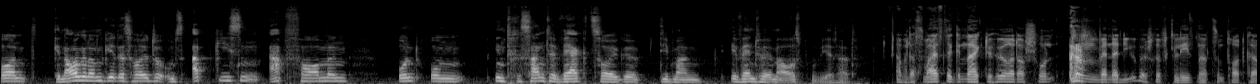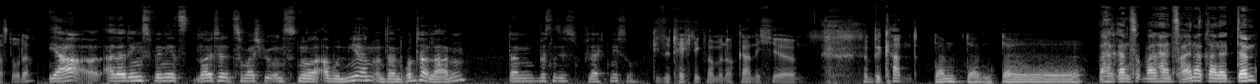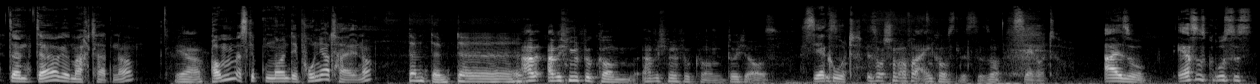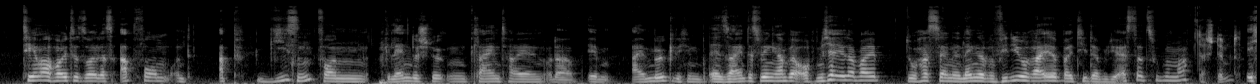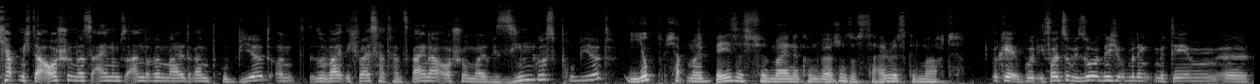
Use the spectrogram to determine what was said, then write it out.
Und genau genommen geht es heute ums Abgießen, Abformen und um interessante Werkzeuge, die man eventuell mal ausprobiert hat. Aber das weiß der geneigte Hörer doch schon, wenn er die Überschrift gelesen hat zum Podcast, oder? Ja, allerdings, wenn jetzt Leute zum Beispiel uns nur abonnieren und dann runterladen, dann wissen sie es vielleicht nicht so. Diese Technik war mir noch gar nicht äh, bekannt. Dum, dum, dum. Weil, ganz, weil Heinz Reiner gerade dum, dum, dum gemacht hat, ne? Ja. Tom, es gibt einen neuen Deponia-Teil, ne? Dum, dum, dum. Habe hab ich mitbekommen. Habe ich mitbekommen. Durchaus. Sehr gut. Ist, ist auch schon auf der Einkaufsliste. So. Sehr gut. Also, erstes großes Thema heute soll das Abformen und Abgießen von Geländestücken, Kleinteilen oder eben allem Möglichen äh, sein. Deswegen haben wir auch Michael dabei. Du hast ja eine längere Videoreihe bei TWS dazu gemacht. Das stimmt. Ich habe mich da auch schon das ein ums andere Mal dran probiert und soweit ich weiß, hat Hans Reiner auch schon mal Resinguss probiert. Jupp, ich habe mal Basis für meine Convergence of Cyrus gemacht. Okay, gut. Ich wollte sowieso nicht unbedingt mit dem äh,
